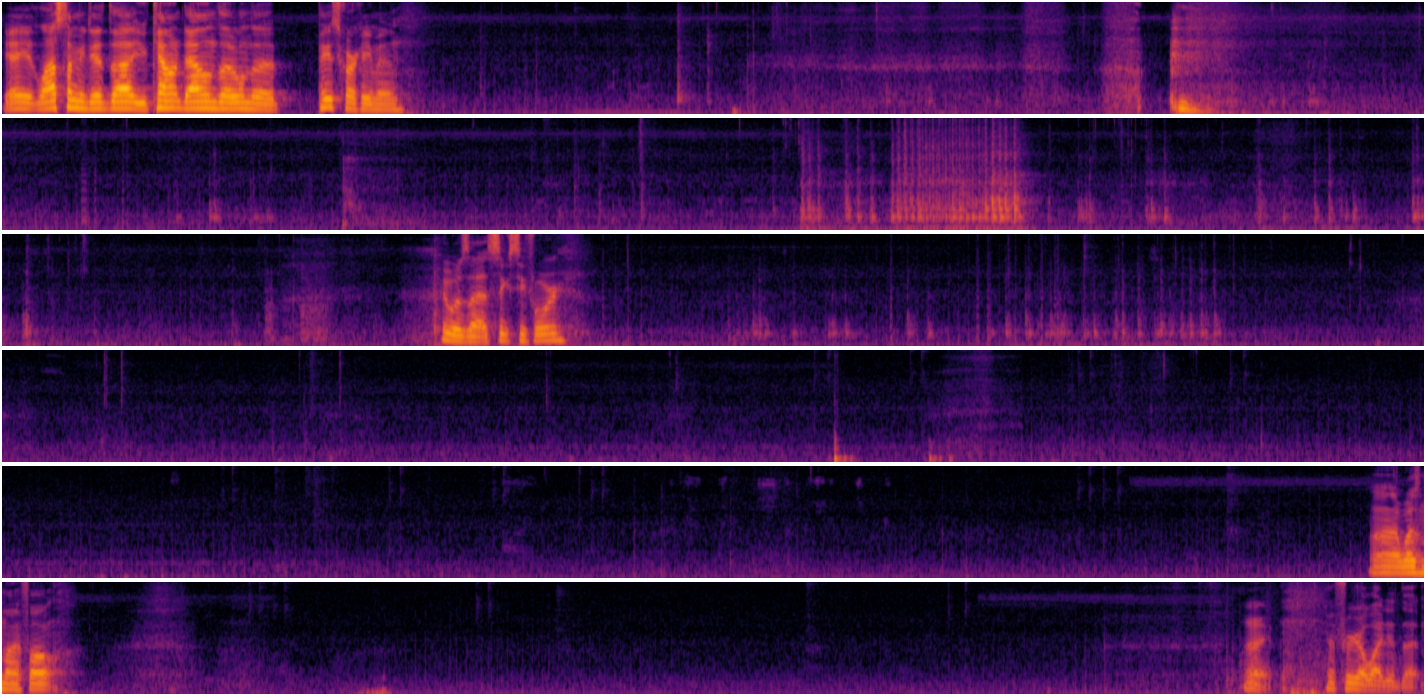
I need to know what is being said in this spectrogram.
Yeah, last time you did that, you count down the when the pace car came in. Who was uh, that? 64? Uh, that was my fault. Alright, I figure out why I did that.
